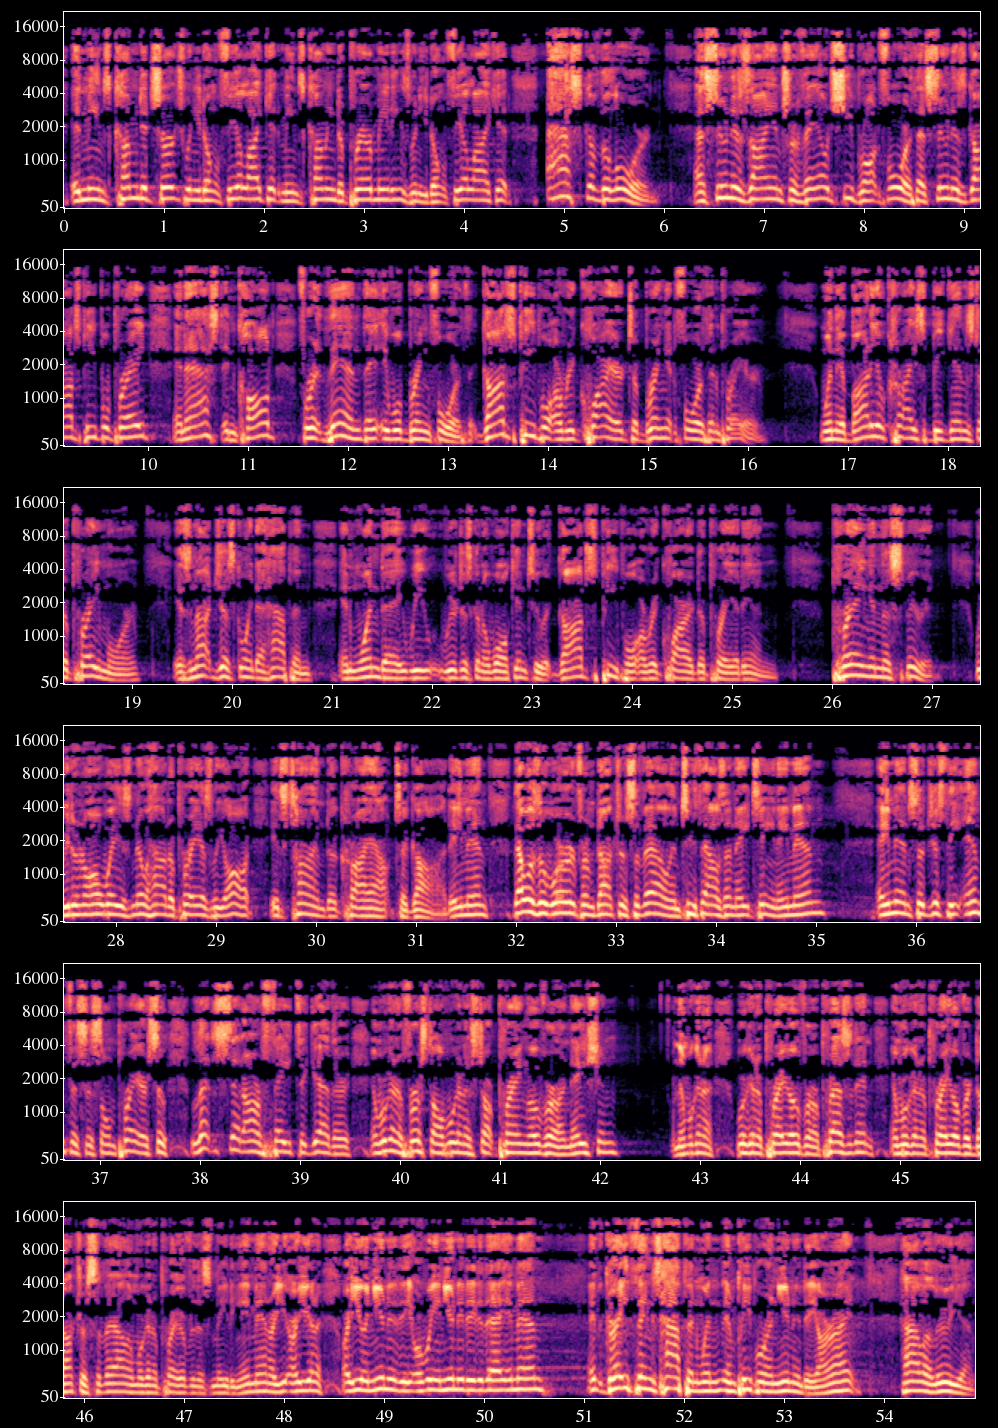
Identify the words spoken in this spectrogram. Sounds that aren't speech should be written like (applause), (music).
It means coming to church when you don't feel like it. It means coming to prayer meetings when you don't feel like it. Ask of the Lord. As soon as Zion travailed, she brought forth. As soon as God's people prayed and asked and called for it, then they, it will bring forth. God's people are required to bring it forth in prayer. When the body of Christ begins to pray more, it's not just going to happen and one day we, we're just going to walk into it. God's people are required to pray it in. Praying in the Spirit. We don't always know how to pray as we ought. It's time to cry out to God. Amen. That was a word from Dr. Savelle in 2018. Amen. Amen. So just the emphasis on prayer. So let's set our faith together and we're going to, first off, we're going to start praying over our nation. And then we're gonna we're gonna pray over our president, and we're gonna pray over Dr. Savelle, and we're gonna pray over this meeting. Amen. Are you are you gonna are you in unity? Are we in unity today? Amen. And great things happen when, when people are in unity. All right. Hallelujah.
